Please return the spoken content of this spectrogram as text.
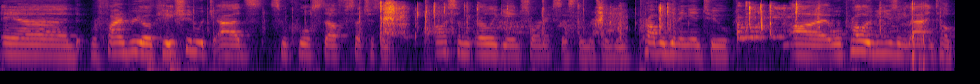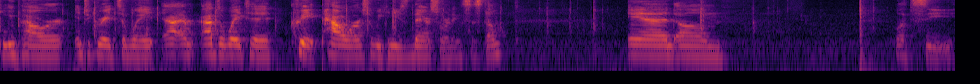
And Refined Relocation, which adds some cool stuff, such as an awesome early game sorting system, which we'll be probably getting into. Uh, we'll probably be using that until Blue Power integrates a way, adds a way to create power so we can use their sorting system. And, um, let's see.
